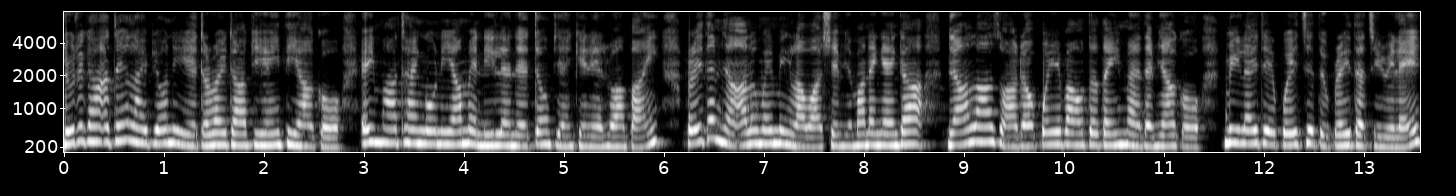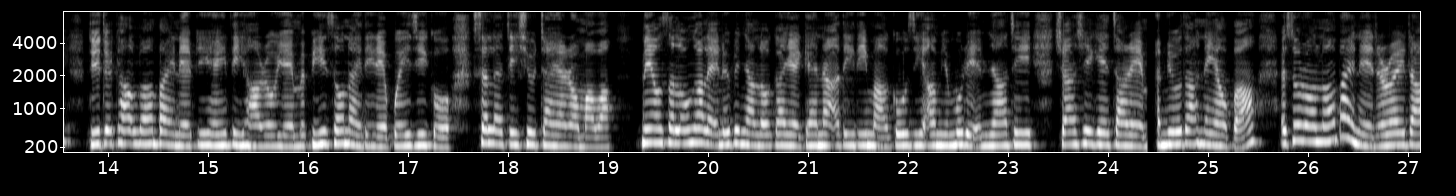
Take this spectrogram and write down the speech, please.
လူတကာအတင်းလိုက်ပြောနေတဲ့ဒါရိုက်တာပြည်ဟင်းတရားကိုအိမ်မှာထိုင်ကိုနေရမယ့်နီလန်နဲ့တုံ့ပြန်ခဲ့တဲ့လွှမ်းပိုင်ပရိသတ်များအားလုံးပဲမင်္ဂလာပါရှင်မြန်မာနိုင်ငံကများလားစွာတော့ပွဲပေါင်းတသိန်းမှန်သမျှကိုမိလိုက်တဲ့ပွဲချစ်သူပရိသတ်ကြီးတွေလည်းဒီတစ်ခေါက်လွှမ်းပိုင်တဲ့ပြည်ဟင်းတရားတို့ရဲ့မပြီးဆုံးနိုင်သေးတဲ့ပွဲကြီးကိုဆက်လက်ကြည့်ရှုကြရတော့မှာပါနှစ်ယောက်စလုံးကလည်းအနုပညာလောကရဲ့ကဏ္ဍအသီးသီးမှာကိုယ်စီအောင်မြင်မှုတွေအများကြီးရရှိခဲ့ကြတဲ့အမျိုးသားနှစ်ယောက်ပါအဆိုတော်လွှမ်းပိုင်တဲ့ဒါရိုက်တာ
